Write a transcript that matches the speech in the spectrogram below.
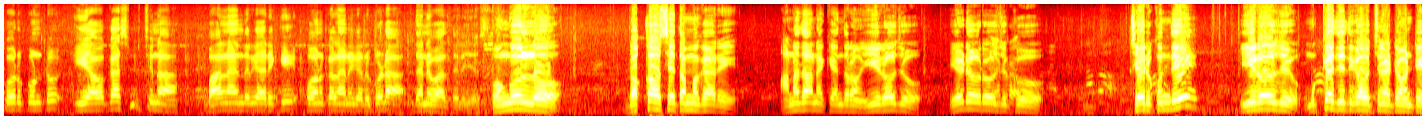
కోరుకుంటూ ఈ అవకాశం ఇచ్చిన బాలనాయందర్ గారికి పవన్ కళ్యాణ్ గారికి కూడా ధన్యవాదాలు తెలియజేస్తాం ఒంగోలులో డొక్కా సీతమ్మ గారి అన్నదాన కేంద్రం ఈరోజు ఏడవ రోజుకు చేరుకుంది. ఈరోజు ముఖ్య అతిథిగా వచ్చినటువంటి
